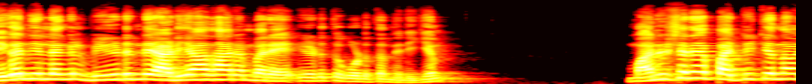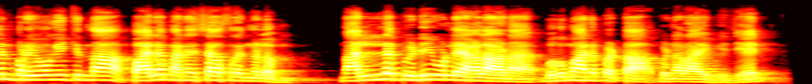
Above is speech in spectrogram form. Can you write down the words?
തികഞ്ഞില്ലെങ്കിൽ വീടിന്റെ അടിയാധാരം വരെ എടുത്തു കൊടുത്തെന്നിരിക്കും. മനുഷ്യനെ പറ്റിക്കുന്നവൻ പ്രയോഗിക്കുന്ന പല മനഃശാസ്ത്രങ്ങളും നല്ല പിടിയുള്ള ആളാണ് ബഹുമാനപ്പെട്ട പിണറായി വിജയൻ.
